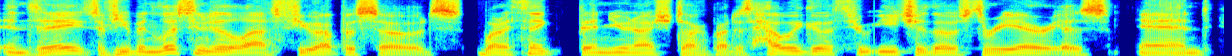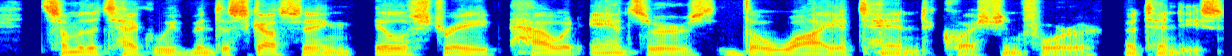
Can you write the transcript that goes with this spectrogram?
And today's, if you've been listening to the last few episodes, what I think Ben, you and I should talk about is how we go through each of those three areas and some of the tech we've been discussing illustrate how it answers the why attend question for attendees.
